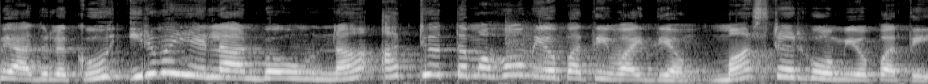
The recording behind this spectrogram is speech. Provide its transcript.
వ్యాధులకు ఇరవై ఏళ్ళ అనుభవం ఉన్న అత్యుత్తమ హోమియోపతి వైద్యం మాస్టర్ హోమియోపతి.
